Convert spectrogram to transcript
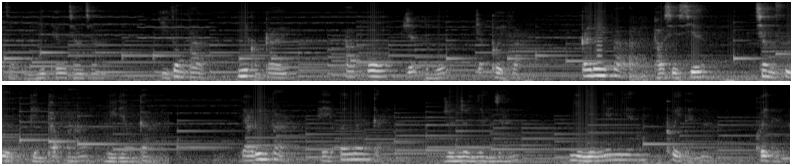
走得一条恰恰。季中花，你可该，阿婆日落日开花。该蕊花抛些些，唱诗便拍花为了解，野蕊花系鸳鸯界，人人然然，年年年年，快点啊，快点啊！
